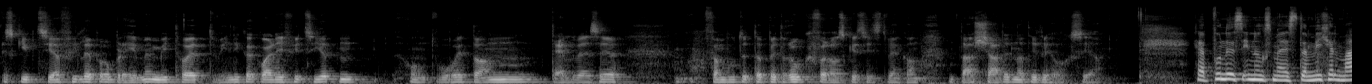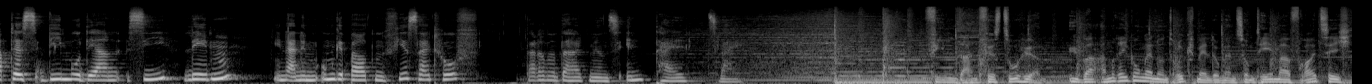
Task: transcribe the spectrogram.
Es gibt sehr viele Probleme mit halt weniger qualifizierten und wo halt dann teilweise vermuteter Betrug vorausgesetzt werden kann. Und das schadet natürlich auch sehr. Herr Bundesinnungsmeister Michael Mattes, wie modern Sie leben in einem umgebauten Vierseithof, darüber unterhalten wir uns in Teil 2. Vielen Dank fürs Zuhören. Über Anregungen und Rückmeldungen zum Thema freut sich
